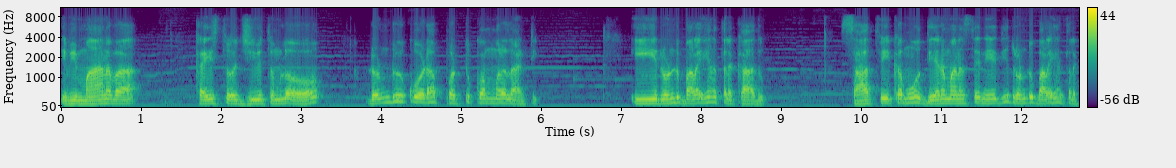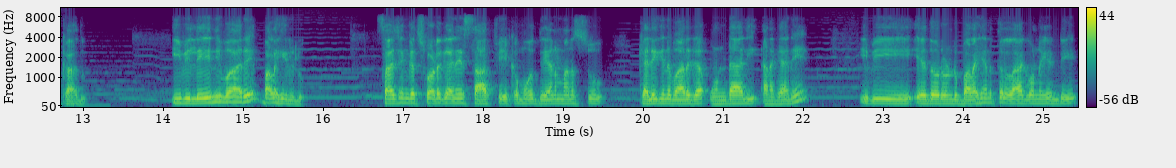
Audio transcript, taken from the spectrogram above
ఇవి మానవ క్రైస్తవ జీవితంలో రెండు కూడా పట్టు కొమ్మలు లాంటి. ఈ రెండు బలహీనతలు కాదు. సాత్వికము దీన మనస్సు అనేది రెండు బలహీనతలు కాదు. ఇవి లేని వారే బలహీనులు. సహజంగా చూడగానే సాత్వికము దీన మనస్సు కలిగిన వారుగా ఉండాలి అనగానే ఇవి ఏదో రెండు బలహీనతలు లాగా ఉన్నాయండి.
